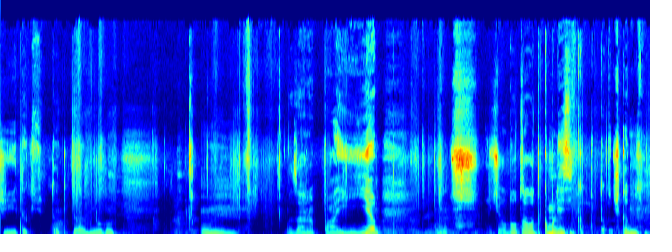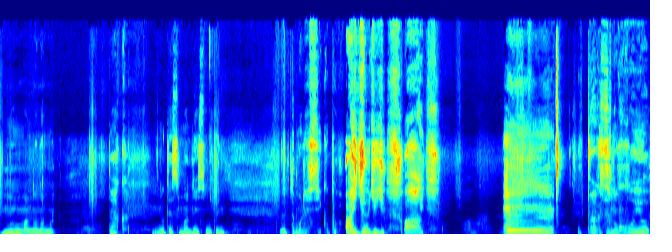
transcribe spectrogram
вообще так сюда кидаем його. Зараз поем. Ну, это вот такая малесенькая бутылочка. Нормально, нормально. Так, вот это малесенькая. Это малесенькая. Ай-ой-ой! Ай! Так, за нахуй.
